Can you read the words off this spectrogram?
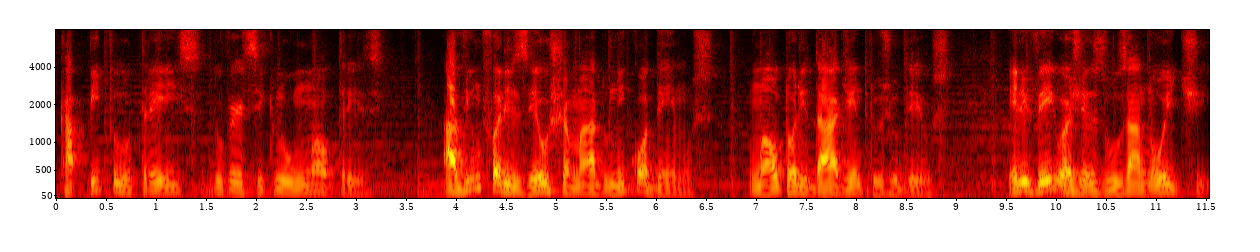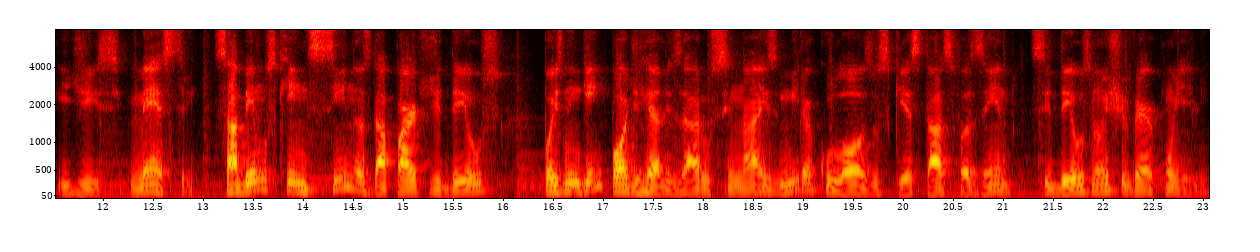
capítulo 3, do versículo 1 ao 13. Havia um fariseu chamado Nicodemos, uma autoridade entre os judeus. Ele veio a Jesus à noite e disse: Mestre, sabemos que ensinas da parte de Deus, pois ninguém pode realizar os sinais miraculosos que estás fazendo se Deus não estiver com ele.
